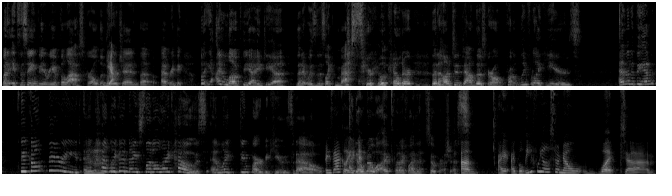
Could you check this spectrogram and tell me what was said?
But it's the same theory of the last girl, the Yeah. virgin, the everything. But yeah, I love the idea that it was this like mass serial killer that hunted down this girl probably for like years. And then at the end they got married and Mhm. had like a nice little like house and like do barbecues now. Exactly. I don't And, know why, but I find that so precious. Um, I I believe we also know what um,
